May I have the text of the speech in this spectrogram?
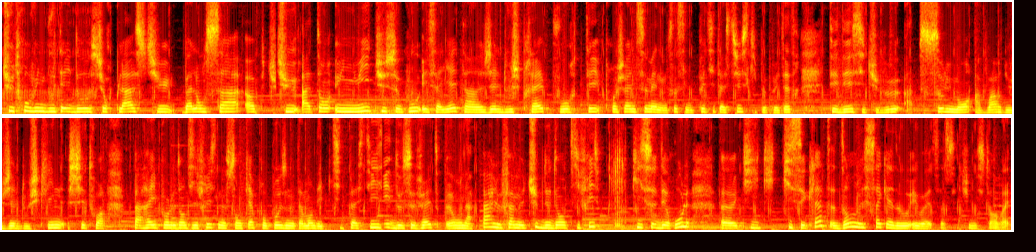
tu trouves une bouteille d'eau sur place, tu balances ça, hop, tu, attends une nuit, tu secoues et ça y est, t'as un gel douche prêt pour tes prochaines semaines. Donc ça c'est une petite astuce qui peut peut-être t'aider si tu veux absolument avoir du gel douche clean chez toi. Pareil pour le dentifrice, 900K propose notamment des petites pastilles et de ce fait on n'a pas le fameux tube de dentifrice qui se déroule, euh, qui, qui, s'éclate dans le sac à dos. Et ouais, ça c'est une histoire vraie.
